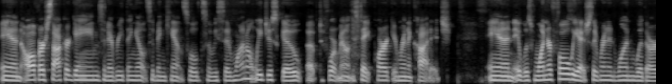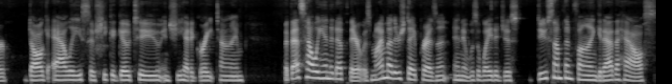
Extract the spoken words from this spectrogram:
And all of our soccer games and everything else had been canceled. So we said, why don't we just go up to Fort Mountain State Park and rent a cottage? And it was wonderful. We actually rented one with our dog Alli so she could go to, and she had a great time. But that's how we ended up there. It was my Mother's Day present, and it was a way to just do something fun, get out of the house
